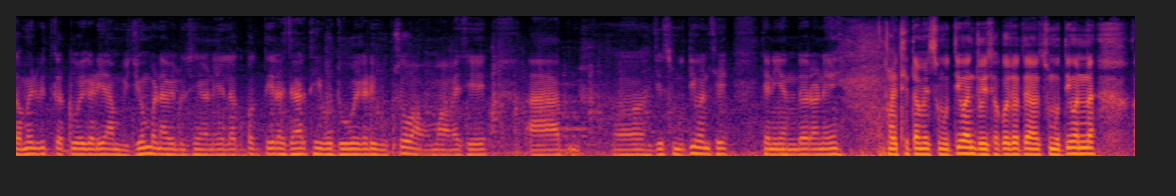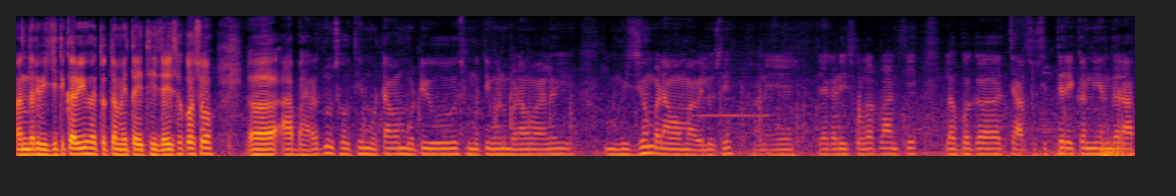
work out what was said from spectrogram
સમર્પિત કરતું હોય ઘડી આ મ્યુઝિયમ બનાવેલું છે અને લગભગ તેર હજારથી વધુ એ ઘડી વૃક્ષો વાવવામાં આવે છે. આ જે સ્મૃતિવન છે તેની અંદર અને અહીંથી તમે સ્મૃતિવન જોઈ શકો છો. ત્યાં સ્મૃતિવન અંદર વિઝિટ કરવી હોય તો તમે ત્યાંથી જઈ શકો છો. આ ભારતનું સૌથી મોટામાં મોટું સ્મૃતિવન બનાવવામાં આવેલું, મ્યુઝિયમ બનાવવામાં આવેલું છે અને ત્યાં ઘડી સોલર પ્લાન્ટ છે. લગભગ ચારસો સિત્તેર એકરની અંદર આ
